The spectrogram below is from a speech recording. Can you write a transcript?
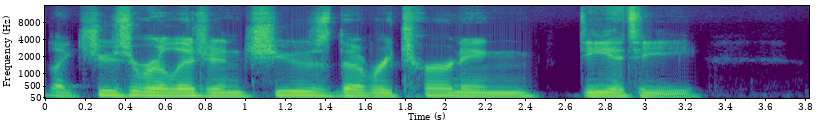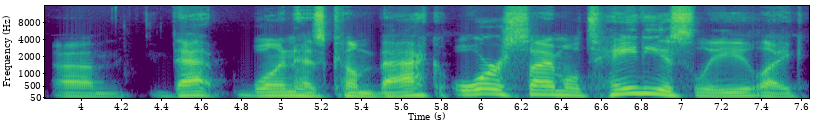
like choose your religion, choose the returning deity. Um, that one has come back, or simultaneously, like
